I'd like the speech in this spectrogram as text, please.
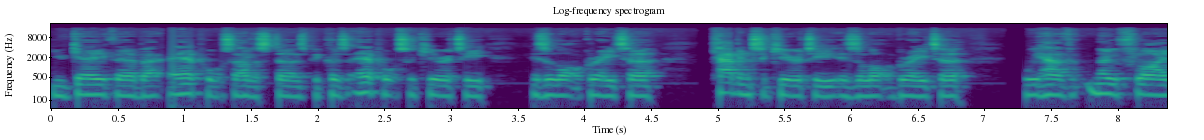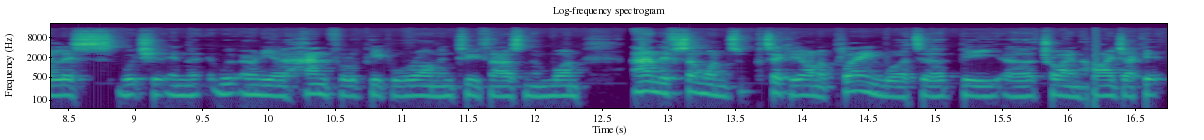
you gave there about airports, Alastair, is because airport security is a lot greater, cabin security is a lot greater we have no fly lists, which in the, only a handful of people were on in 2001. And if someone, particularly on a plane, were to be uh, try and hijack it,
